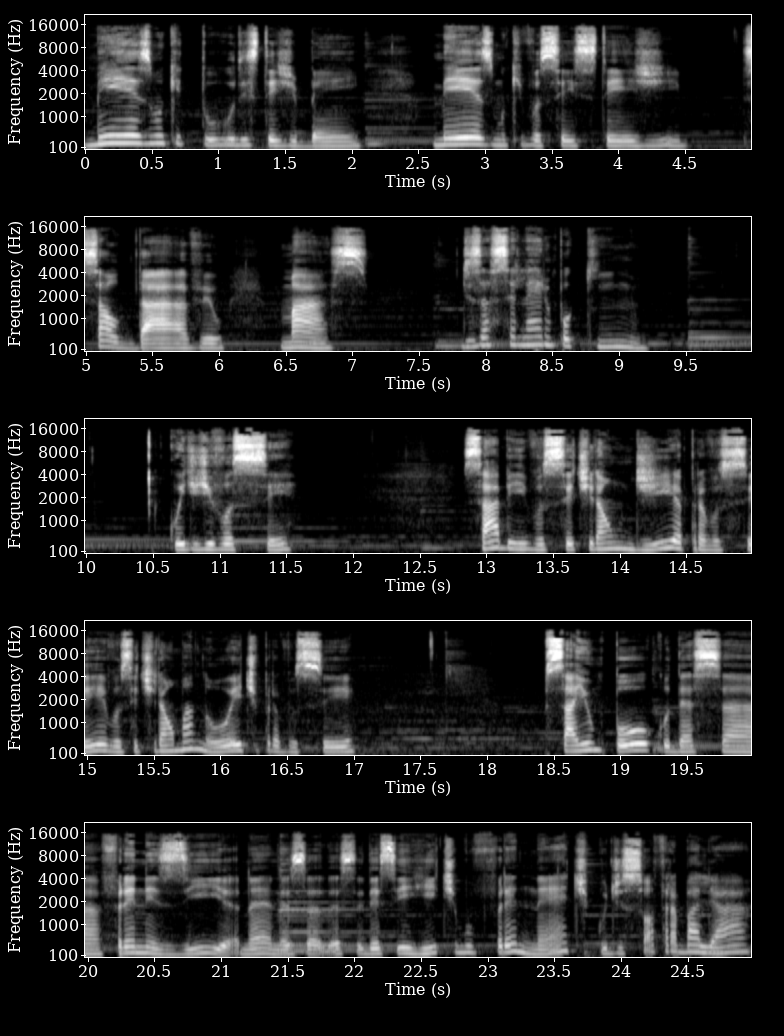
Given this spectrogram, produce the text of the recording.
mesmo que tudo esteja bem, mesmo que você esteja saudável, mas desacelere um pouquinho. Cuide de você. Sabe, você tirar um dia para você, você tirar uma noite para você. Sair um pouco dessa frenesia, né? Dessa, desse, desse ritmo frenético de só trabalhar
